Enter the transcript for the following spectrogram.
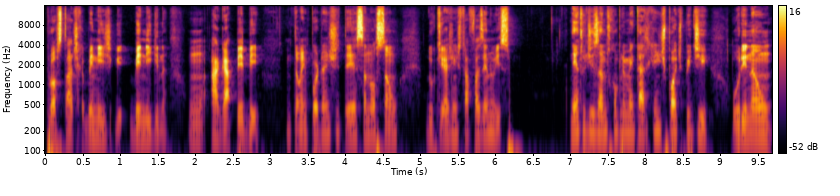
prostática, benigna, um HPB. Então é importante ter essa noção do que a gente está fazendo isso. Dentro de exames complementares que a gente pode pedir, urina 1,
